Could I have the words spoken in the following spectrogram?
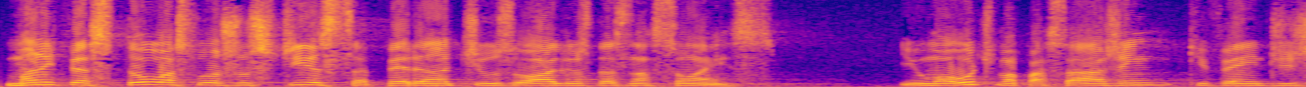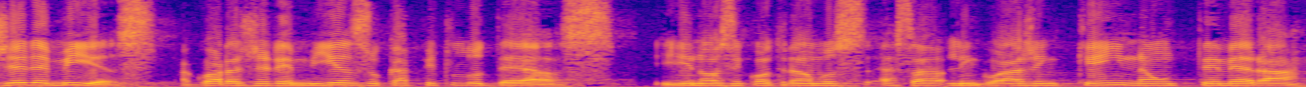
manifestou a sua justiça perante os olhos das nações. E uma última passagem que vem de Jeremias. Agora, Jeremias, o capítulo 10. E nós encontramos essa linguagem: quem não temerá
